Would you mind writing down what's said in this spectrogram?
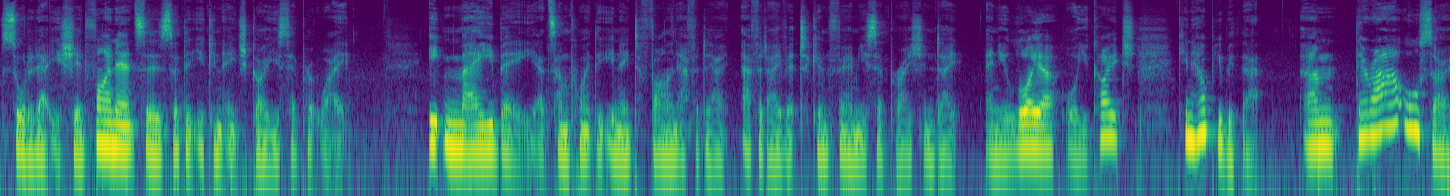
sorted out your shared finances so that you can each go your separate way. It may be at some point that you need to file an affidavit to confirm your separation date, and your lawyer or your coach can help you with that. Um, there are also,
